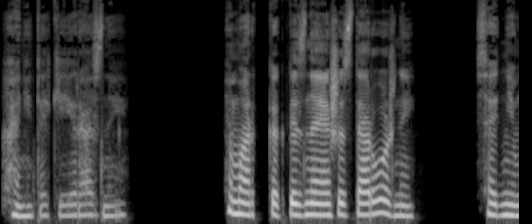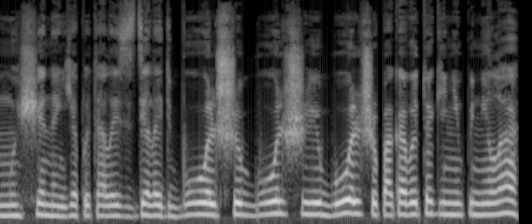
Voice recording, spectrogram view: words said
Они такие разные. Марк, как ты знаешь, осторожный. С одним мужчиной я пыталась сделать больше, больше и больше, пока в итоге не поняла,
